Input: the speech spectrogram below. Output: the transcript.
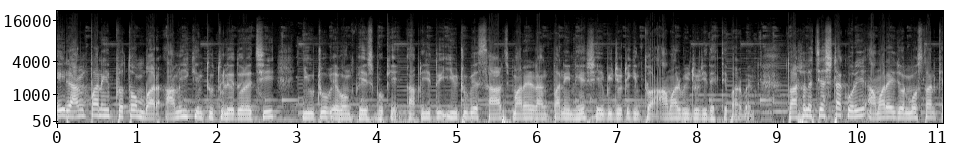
এই রাংপানি প্রথমবার আমি কিন্তু তুলে ধরেছি ইউটিউব এবং ফেসবুকে আপনি যদি ইউটিউবে সার্চ মারেন রাংপানি নিয়ে, সেই ভিডিওটি কিন্তু আমার ভিডিওটি দেখতে পারবেন। তো আসলে চেষ্টা করি আমার এই জন্মস্থানকে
